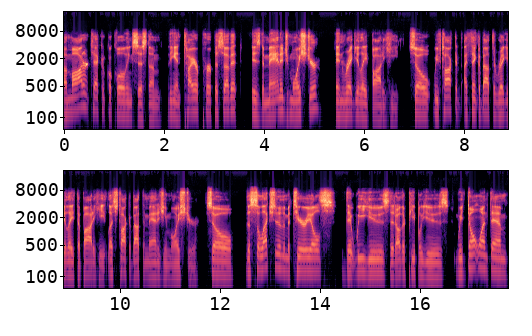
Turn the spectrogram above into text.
a modern technical clothing system, the entire purpose of it is to manage moisture and regulate body heat. So we've talked, I think, about the regulate the body heat. Let's talk about the managing moisture. So the selection of the materials that we use, that other people use, we don't want them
